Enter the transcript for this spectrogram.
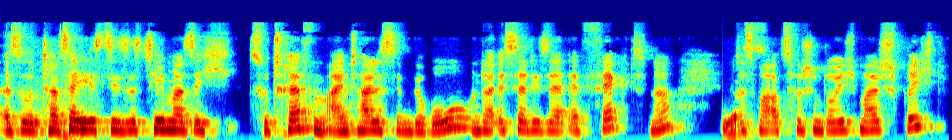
also tatsächlich ist dieses Thema, sich zu treffen. Ein Teil ist im Büro und da ist ja dieser Effekt, ne, yes. dass man auch zwischendurch mal spricht,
